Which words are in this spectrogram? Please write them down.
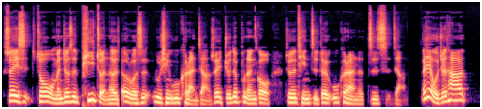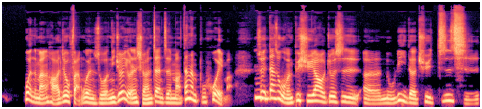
所以是说我们就是批准了俄罗斯入侵乌克兰这样，所以绝对不能够就是停止对乌克兰的支持这样。而且我觉得他问的蛮好，他就反问说，你觉得有人喜欢战争吗？当然不会嘛，所以但是我们必须要就是呃努力的去支持。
